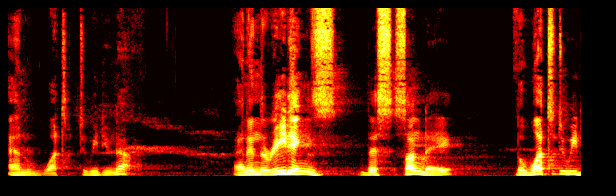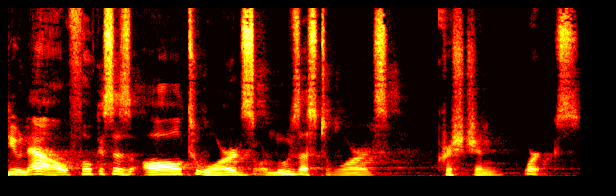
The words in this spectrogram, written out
And what do we do now? And in the readings this Sunday, the what do we do now focuses all towards or moves us towards Christian works.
